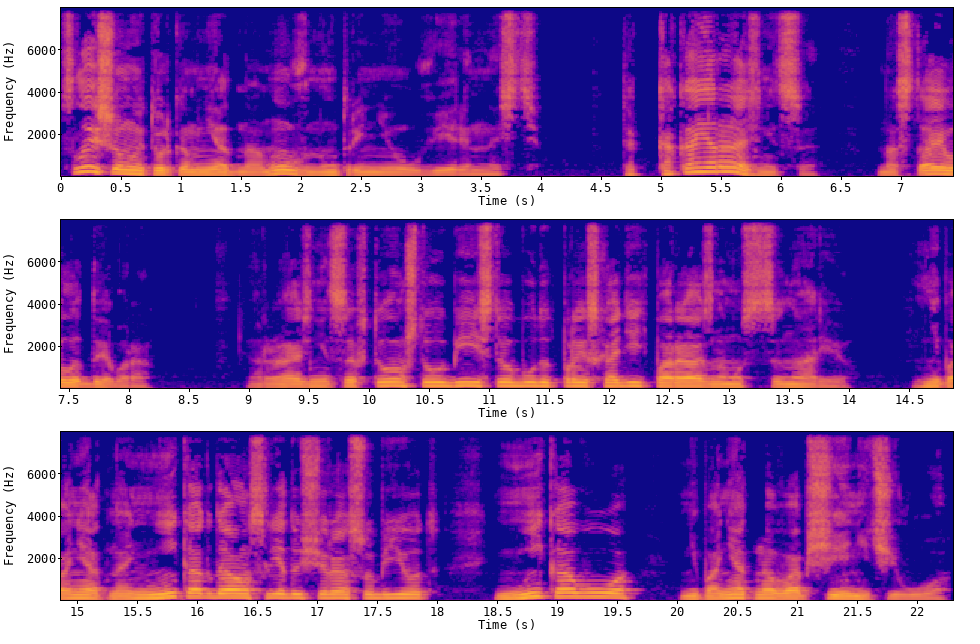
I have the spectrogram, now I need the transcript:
слышимую только мне одному внутреннюю уверенность. Так какая разница? Настаивала Дебора. Разница в том, что убийства будут происходить по разному сценарию. Непонятно ни когда он в следующий раз убьет, никого, непонятно вообще ничего,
